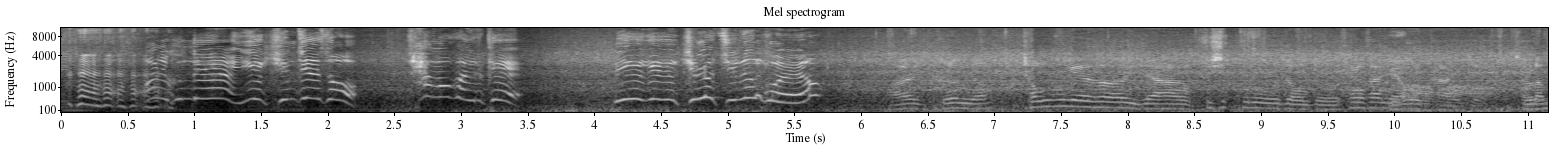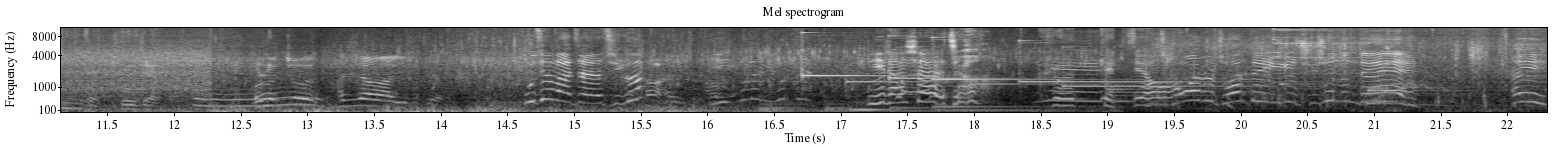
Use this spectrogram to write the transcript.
아니 근데 이게 김제에서 향어가 이렇게 이게 길러지는 거예요? 아이 그럼요 전국에서 이제 한 90% 정도 생산량이 다 이제 전라북도 김제 얼른 저 바지 하나 입으세요 보제 맞아요 지금? 일하셔야죠. 그렇겠죠. 장화를 저한테 이게 주셨는데 아니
